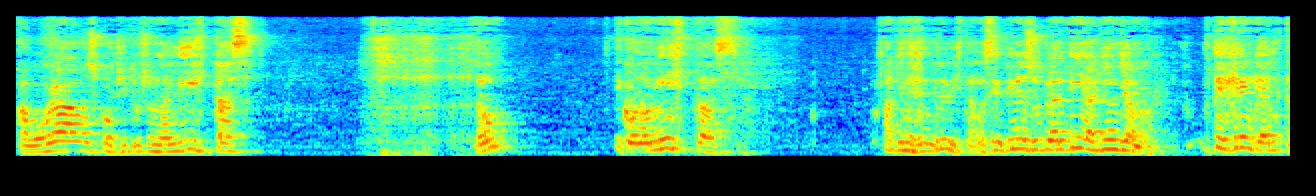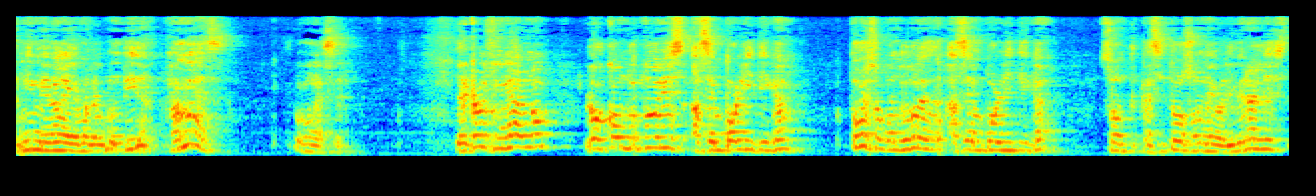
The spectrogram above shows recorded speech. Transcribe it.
Abogados, constitucionalistas, ¿no? Economistas, a quienes entrevistan. O sea, tienen su plantilla, ¿a quién llama? ¿Ustedes creen que a mí me van a llamar algún día? Jamás. Y acá al final, ¿no? Los conductores hacen política, todos esos conductores hacen política, son, casi todos son neoliberales,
